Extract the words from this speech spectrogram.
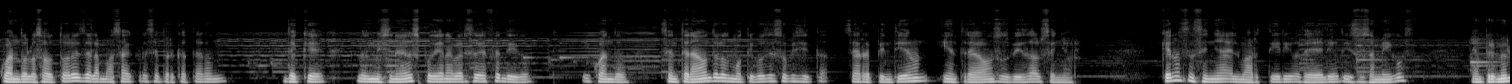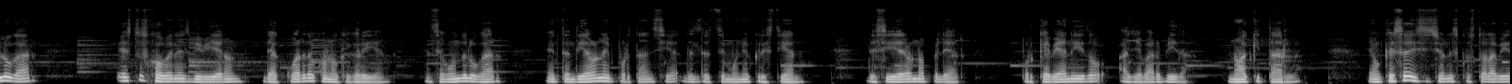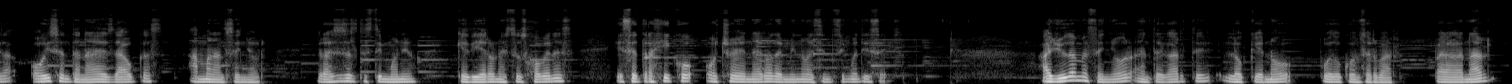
Cuando los autores de la masacre se percataron de que los misioneros podían haberse defendido y cuando se enteraron de los motivos de su visita, se arrepintieron y entregaron sus vidas al Señor. ¿Qué nos enseña el martirio de Elliot y sus amigos? En primer lugar, estos jóvenes vivieron de acuerdo con lo que creían. En segundo lugar, entendieron la importancia del testimonio cristiano. Decidieron no pelear, porque habían ido a llevar vida, no a quitarla. Y aunque esa decisión les costó la vida, hoy centenares de aucas aman al Señor, gracias al testimonio que dieron estos jóvenes ese trágico 8 de enero de 1956. Ayúdame, Señor, a entregarte lo que no puedo conservar, para ganar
